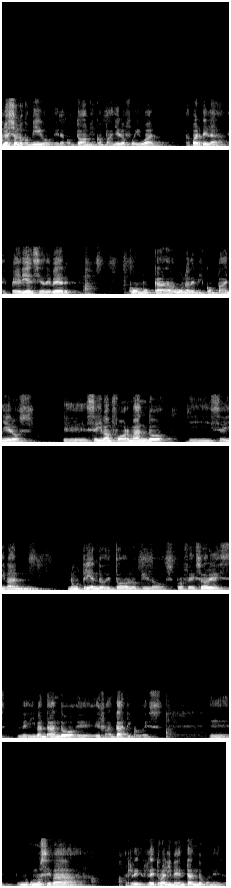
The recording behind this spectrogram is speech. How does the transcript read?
no es solo conmigo, era con todos mis compañeros, fue igual. Aparte la experiencia de ver cómo cada uno de mis compañeros eh, se iban formando y se iban nutriendo de todo lo que los profesores les iban dando, eh, es fantástico. Es, eh, uno se va retroalimentando con ello.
